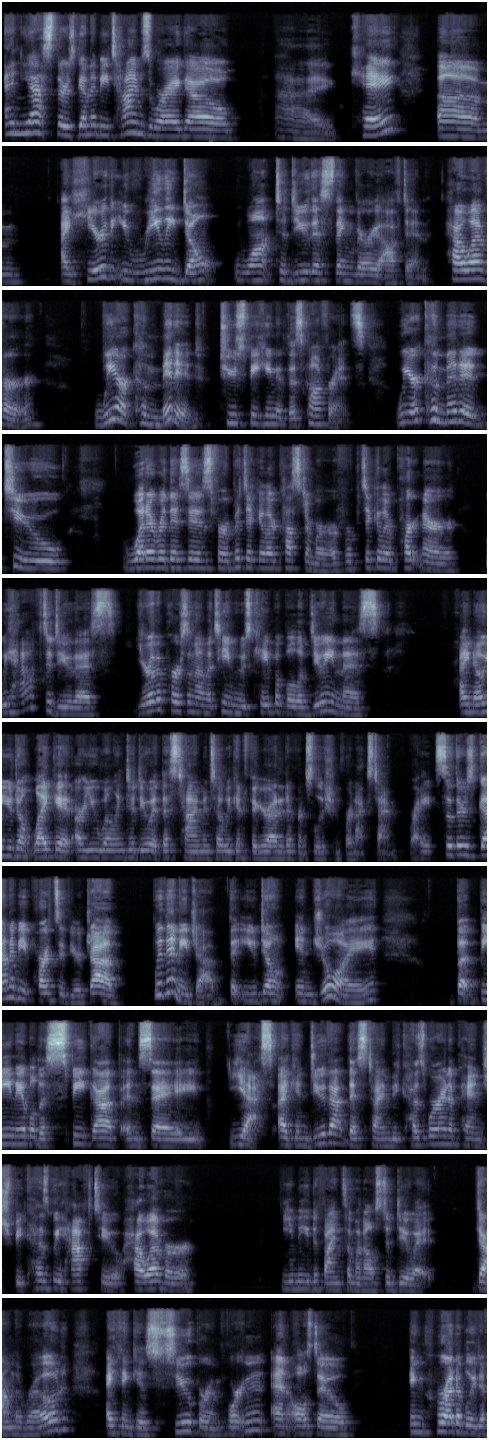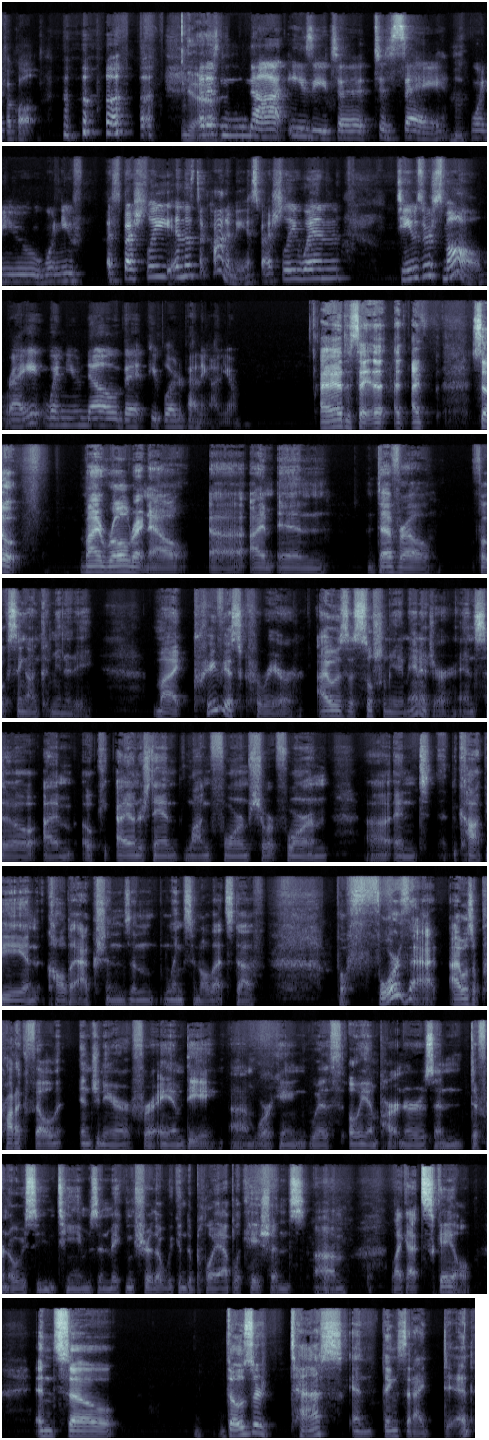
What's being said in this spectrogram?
And yes, there's going to be times where I go, okay. Um, I hear that you really don't want to do this thing very often. However, we are committed to speaking at this conference. We are committed to whatever this is for a particular customer or for a particular partner. We have to do this. You're the person on the team who's capable of doing this. I know you don't like it. Are you willing to do it this time until we can figure out a different solution for next time? Right. So there's going to be parts of your job with any job that you don't enjoy, but being able to speak up and say, yes, I can do that this time because we're in a pinch, because we have to. However, you need to find someone else to do it down the road, I think is super important and also incredibly difficult. Yeah. That is not easy to to say mm-hmm. when you when you especially in this economy, especially when teams are small, right? When you know that people are depending on you. I have to say that I, I so my role right now, uh, I'm in DevRel focusing on community. My previous career, I was a social media manager, and so I'm okay. I understand long form, short form, uh, and copy and call to actions and links and all that stuff before that, I was a product development engineer for AMD, um, working with OEM partners and different OEC teams and making sure that we can deploy applications um, like at scale. And so those are tasks and things that I did.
